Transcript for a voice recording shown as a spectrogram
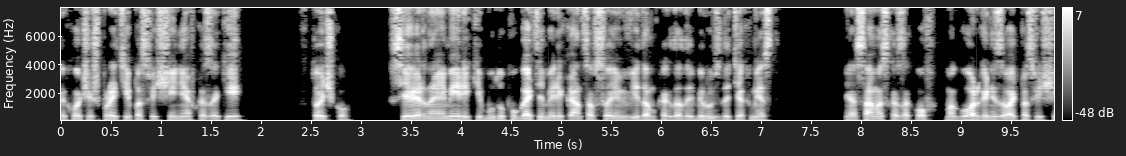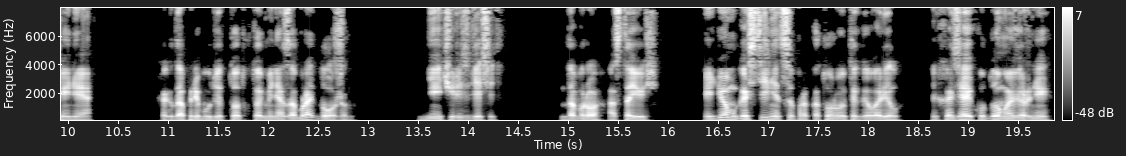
Ты хочешь пройти посвящение в казаки? В точку. В Северной Америке буду пугать американцев своим видом, когда доберусь до тех мест. Я сам из казаков, могу организовать посвящение. Когда прибудет тот, кто меня забрать должен? Дней через десять. Добро, остаюсь. Идем к гостинице, про которую ты говорил. И хозяйку дома верни,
